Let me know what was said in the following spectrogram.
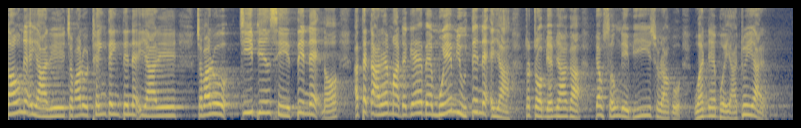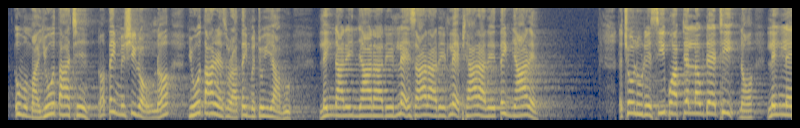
ကောင်းတဲ့အရာတွေကျမတို့ထိမ့်သိမ့်တဲ့အရာတွေကျမတို့ကြီးပြင်းစေတဲ့နော်အသက်တာထဲမှာတကယ်ပဲမွေးမြူတဲ့အရာတော်တော်များများကပျောက်ဆုံးနေပြီဆိုတာကိုဝမ်းနဲ့ပွေရာတွေ့ရတယ်ဥပမာရိုးသားခြင်းเนาะတိတ်မရှိတော့ဘူးเนาะရိုးသားတယ်ဆိုတာတိတ်မတွေးရဘူးလိန်တာတွေညာတာတွေလှဲ့စားတာတွေလှဲ့ဖျားတာတွေတိတ်များတယ် တချို့လူတွေစီးပွားပြက်လောက်တဲ့အထိနော်လိန်လေ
